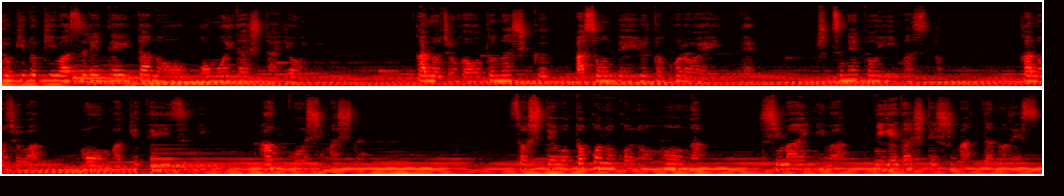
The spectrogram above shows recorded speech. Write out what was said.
時々忘れていたのを思い出したように彼女がおとなしく遊んでいるところへ行って狐と言いますと彼女はもう負けていずに反抗しました。そして男の子の方がしまいには逃げ出してしまったのです。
